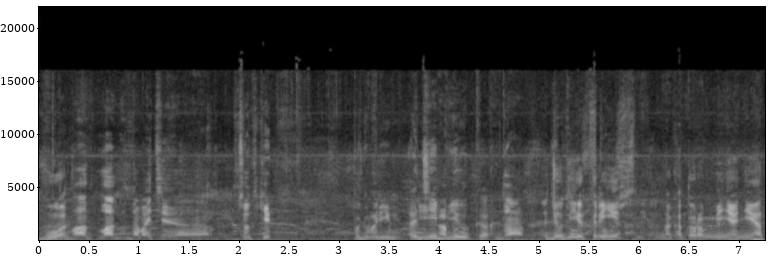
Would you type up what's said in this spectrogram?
Вот. Ладно, ладно, давайте все-таки поговорим О и об- дебилках. Да. Дебилках том Е3, числе. на котором меня нет.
